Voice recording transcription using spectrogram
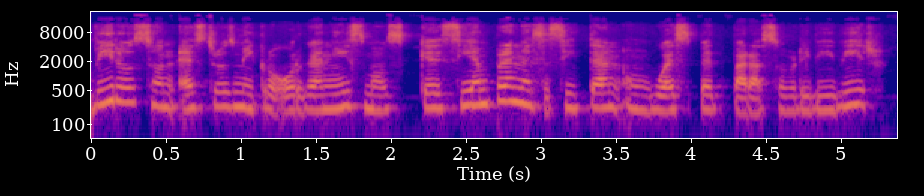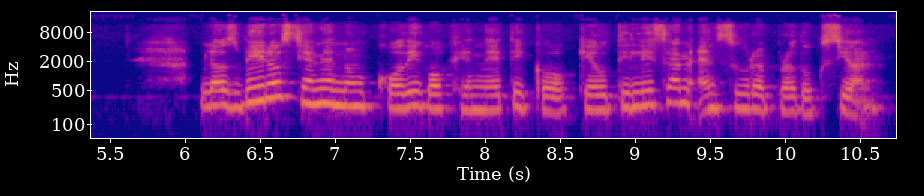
virus son estos microorganismos que siempre necesitan un huésped para sobrevivir. Los virus tienen un código genético que utilizan en su reproducción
